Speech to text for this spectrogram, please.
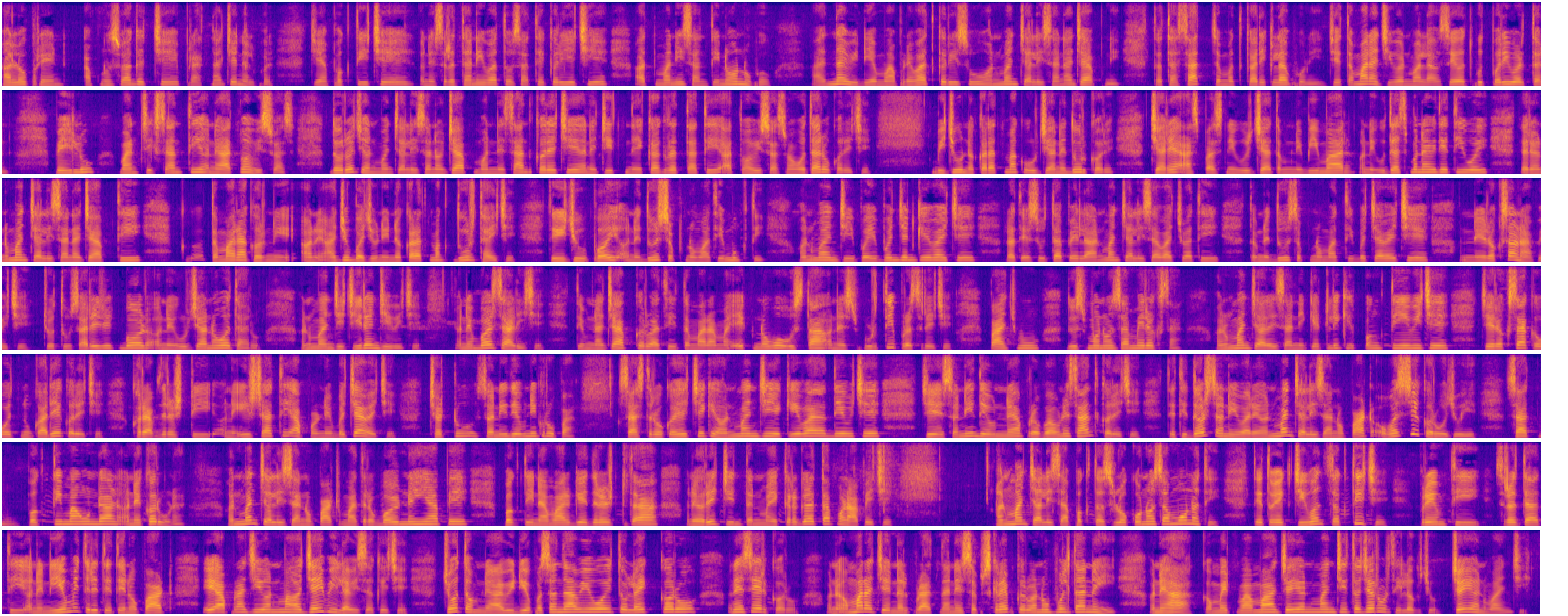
Hello friend આપનું સ્વાગત છે પ્રાર્થના ચેનલ પર. જ્યાં ભક્તિ છે અને શ્રદ્ધાની વાતો સાથે કરીએ છીએ આત્માની શાંતિનો અનુભવ. આજના વિડીયોમાં આપણે વાત કરીશું હનુમાન ચાલીસાના જાપની તથા સાત ચમત્કારિક લાભોની જે તમારા જીવનમાં લાવશે અદ્ભુત પરિવર્તન, પહેલું, માનસિક શાંતિ અને આત્મવિશ્વાસ. દરરોજ હનુમાન ચાલીસાનો જાપ મનને શાંત કરે છે અને ચિત્તને એકાગ્રતાથી આત્મવિશ્વાસમાં વધારો કરે છે. બીજું, નકારાત્મક ઉર્જાને દૂર કરે. જ્યારે આસપાસની ઊર્જા તમને બીમાર અને ઉદાસ બનાવી દેતી હોય, ત્યારે હનુમાન ચાલીસાના જાપથી તમારા ઘરની અને આજુબાજુની નકારાત્મક દૂર થાય છે. ત્રીજું, ભય અને દુઃસ્વપ્નોમાંથી મુક્તિ. હનુમાનજી ભયભંજન કહેવાય છે. રાત્રે સૂતા પહેલાં હનુમાન ચાલીસા વાંચવાથી તમને દુઃસ્વપ્નોમાંથી બચાવે છે અને રક્ષણ આપે છે. ચોથું, શારીરિક બળ અને ઉર્જાનો વધારો. હનુમાનજી ચિરંજીવી છે અને બળશાળી છે. તેમના જાપ કરવાથી તમારામાં એક નવો ઉત્સાહ અને સ્ફૂર્તિ પ્રસરે છે. પાંચમું, દુશ્મનો સામે રક્ષા. હનુમાન ચાલીસાની કેટલીક પંક્તિ એવી છે, જે રક્ષા કવચનું કાર્ય કરે છે. ખરાબ દ્રષ્ટિ અને ઈર્ષાથી આપણને બચાવે છે. છઠ્ઠું, શનિદેવની કૃપા. શાસ્ત્રો કહે છે કે હનુમાનજી એક એવા દેવ છે, જે શનિદેવના પ્રભાવને શાંત કરે છે. તેથી દર શનિવારે હનુમાન ચાલીસાનો પાઠ અવશ્ય કરવો જોઈએ. સાતમું, ભક્તિમાં ઊંડાણ અને કરુણા. હનુમાન ચાલીસાનો પાઠ માત્ર બળ નહીં આપે, ભક્તિના માર્ગે દ્રઢતા અને હરિચિંતનમાં એકાગ્રતા પણ આપે છે. હનુમાન ચાલીસા ફક્ત શ્લોકોનો સમૂહ નથી. તે તો એક જીવન શક્તિ છે. પ્રેમથી, શ્રદ્ધાથી અને નિયમિત રીતે તેનો પાઠ એ આપણા જીવનમાં અજયબી લાવી શકે છે. જો તમને આ વીડિયો પસંદ આવ્યો હોય તો લાઈક કરો અને શેર કરો. અને અમારા ચેનલ પ્રાર્થનાને સબસ્ક્રાઇબ કરવાનું ભૂલતા નહીં. અને હા, કમેન્ટમાં જય હનુમાનજી તો જરૂરથી લખજો. જય હનુમાનજી.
